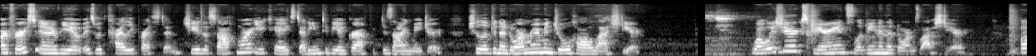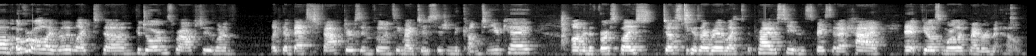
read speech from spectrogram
Our first interview is with Kylie Preston. She is a sophomore at UK studying to be a graphic design major. She lived in a dorm room in Jewell Hall last year. What was your experience living in the dorms last year? Um, overall, I really liked them. The dorms were actually one of like the best factors influencing my decision to come to UK um, in the first place, just because I really liked the privacy and the space that I had, and it feels more like my room at home.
